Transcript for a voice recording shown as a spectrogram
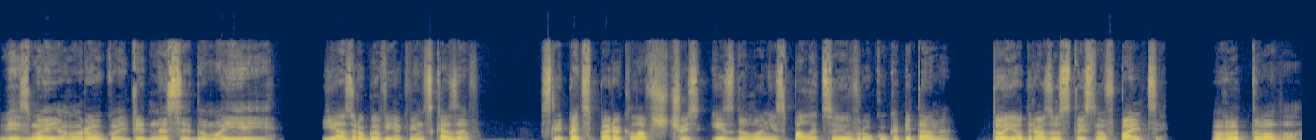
візьми його руку і піднеси до моєї. Я зробив, як він сказав. Сліпець переклав щось із долоні з палицею в руку капітана. Той одразу стиснув пальці. Готово.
